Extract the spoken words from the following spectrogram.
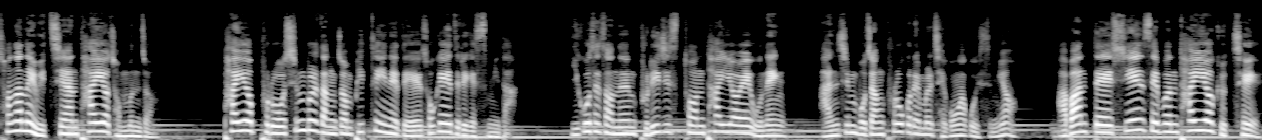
천안에 위치한 타이어 전문점 타이어 프로 신불당점 피트인에 대해 소개해드리겠습니다. 이곳에서는 브리지스톤 타이어의 운행, 안심보장 프로그램을 제공하고 있으며 아반떼 CN7 타이어 교체,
